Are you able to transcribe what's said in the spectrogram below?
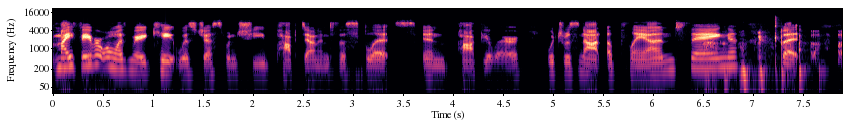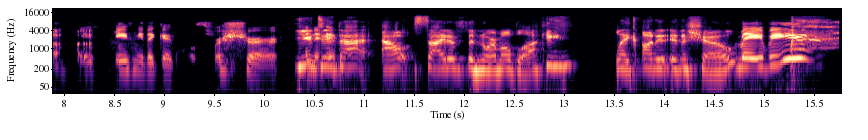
my favorite one with Mary Kate was just when she popped down into the splits in popular, which was not a planned oh thing, Oh but gave, gave me the giggles for sure. you and did it- that outside of the normal blocking, like on it in a show. Maybe.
